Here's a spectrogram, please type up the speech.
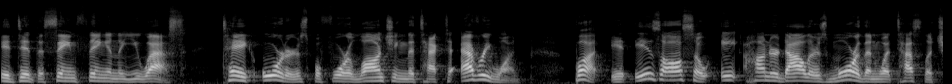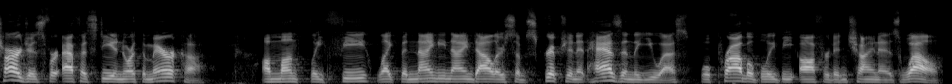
It did the same thing in the US take orders before launching the tech to everyone. But it is also $800 more than what Tesla charges for FSD in North America. A monthly fee like the $99 subscription it has in the US will probably be offered in China as well.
